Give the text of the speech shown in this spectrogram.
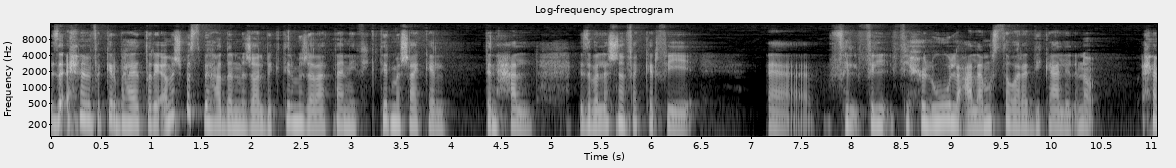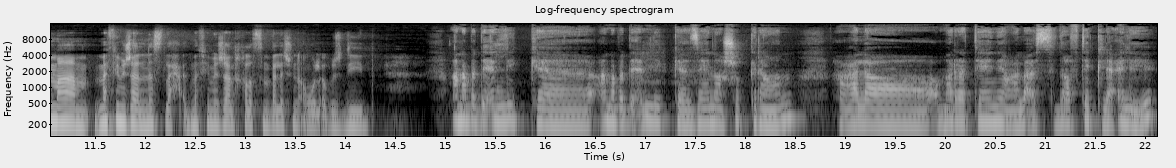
إذا إحنا بنفكر بهاي الطريقة مش بس بهذا المجال بكتير مجالات تانية في كتير مشاكل تنحل. إذا بلشنا نفكر في آه، في في في حلول على مستوى راديكالي لأنه إحنا ما ما في مجال نصلح قد ما في مجال خلص نبلش من اول أبو جديد. أنا بدي أقول لك أنا بدي أقول لك زينة شكرا على مرة تانية على استضافتك لإلي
